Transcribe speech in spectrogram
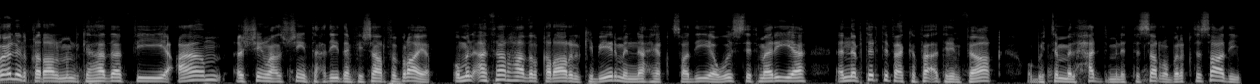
أعلن قرار المملكة هذا في عام 2021 تحديدا في شهر فبراير. ومن آثار هذا القرار الكبير من ناحية اقتصادية واستثمارية أن بترتفع كفاءة الإنفاق وبيتم الحد من التسرب الاقتصادي.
